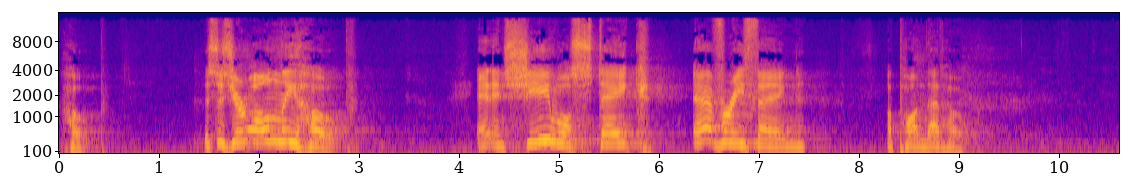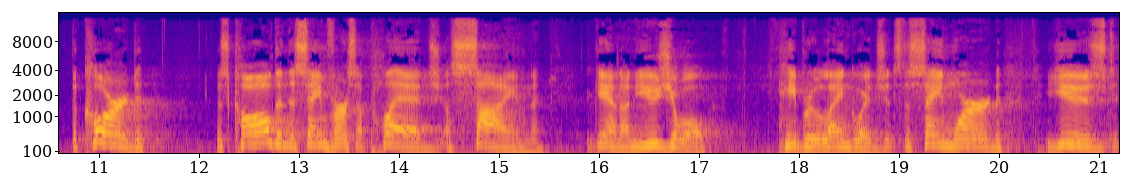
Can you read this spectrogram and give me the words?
Hope. This is your only hope. And, and she will stake everything upon that hope. The cord is called in the same verse a pledge, a sign. Again, unusual Hebrew language. It's the same word used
